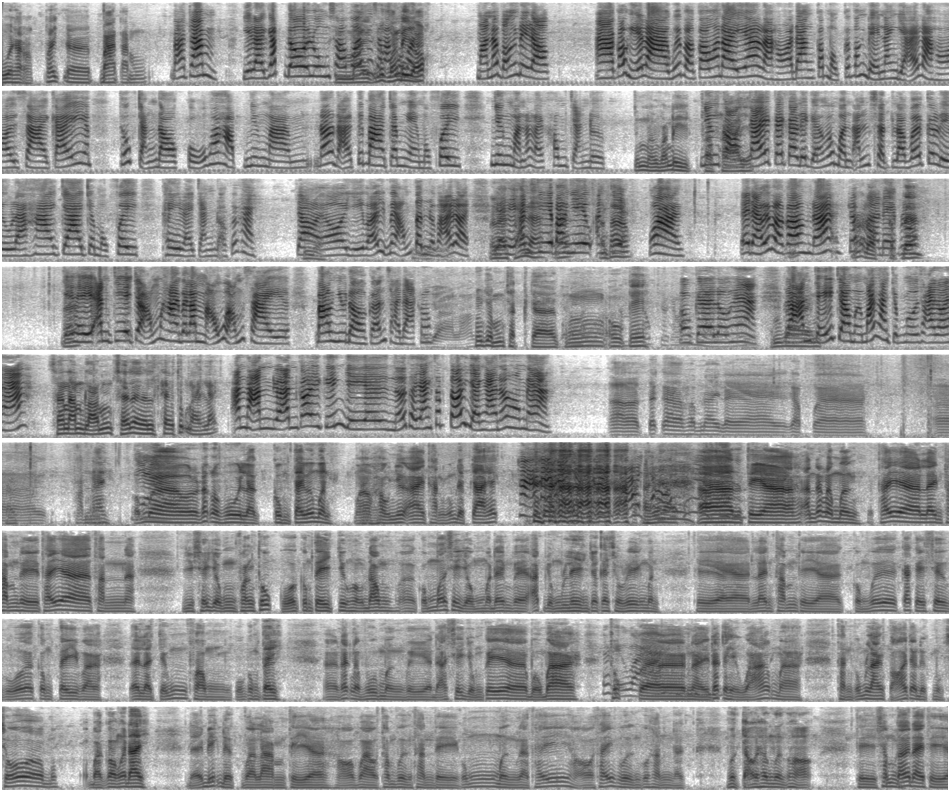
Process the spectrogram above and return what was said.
hồi học tới ba trăm. 300 vậy là gấp đôi luôn so với cái nó sản vẫn đi đọt mà nó vẫn đi đọt à có nghĩa là quý bà con ở đây á, là họ đang có một cái vấn đề nan giải là họ xài cái thuốc chặn đọt của hóa học nhưng mà nó đã tới 300 ngàn một phi nhưng mà nó lại không chặn được. Đúng rồi vẫn đi nhưng còn vậy. cái cái kali kẹo của mình ảnh xịt là với cái liều là hai chai cho một phi thì lại chặn đọt rất hay. Trời ơi vậy bởi vì mấy ổng tin là phải rồi. Vậy thì anh chia bao nhiêu? Anh chia wow. Đây nào quý bà con đó rất Nó là đẹp luôn vậy Nè. thì anh chia cho ổng 25 mẫu ổng xài bao nhiêu đợt rồi anh xài đạt không? Lắm. Nói chung xịt ờ, cũng ok. Ok luôn ha. Là anh chỉ cho mười mấy hai chục người xài rồi hả? Sang năm làm sẽ là theo thuốc này lấy. Anh thành rồi anh có ý kiến gì ờ, nữa thời gian sắp tới vài ngày nữa không nè? À, tất hôm nay là gặp à, à, Thành đây. Cũng Dạ. ờ, rất là vui là cùng tay với mình mà hầu như ai Thành cũng đẹp trai hết. À, thì à, anh rất là mừng. Thấy à, lên thăm thì thấy à, Thành vừa sử dụng phân thuốc của công ty Trương Hoàng Đông à, cũng mới sử dụng mà đem về áp dụng liền cho cây sầu riêng mình. Thì à, lên thăm thì à, cùng với các kỹ sư của công ty và đây là trưởng phòng của công ty. Rất là vui mừng vì đã sử dụng cái bộ ba Rất thuốc này rất là hiệu quả mà Thành cũng lan tỏa cho được một số bà con ở đây để biết được và làm. Thì họ vào thăm vườn Thành thì cũng mừng là thấy họ thấy vườn của Thành là vượt trội hơn vườn của họ. Thì sắp tới đây thì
